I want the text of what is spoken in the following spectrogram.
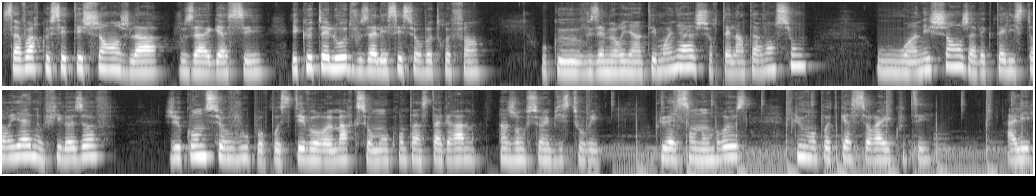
savoir que cet échange-là vous a agacé et que tel autre vous a laissé sur votre faim, ou que vous aimeriez un témoignage sur telle intervention, ou un échange avec telle historienne ou philosophe. Je compte sur vous pour poster vos remarques sur mon compte Instagram Injonction et Bistouri. Plus elles sont nombreuses, plus mon podcast sera écouté. Allez,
